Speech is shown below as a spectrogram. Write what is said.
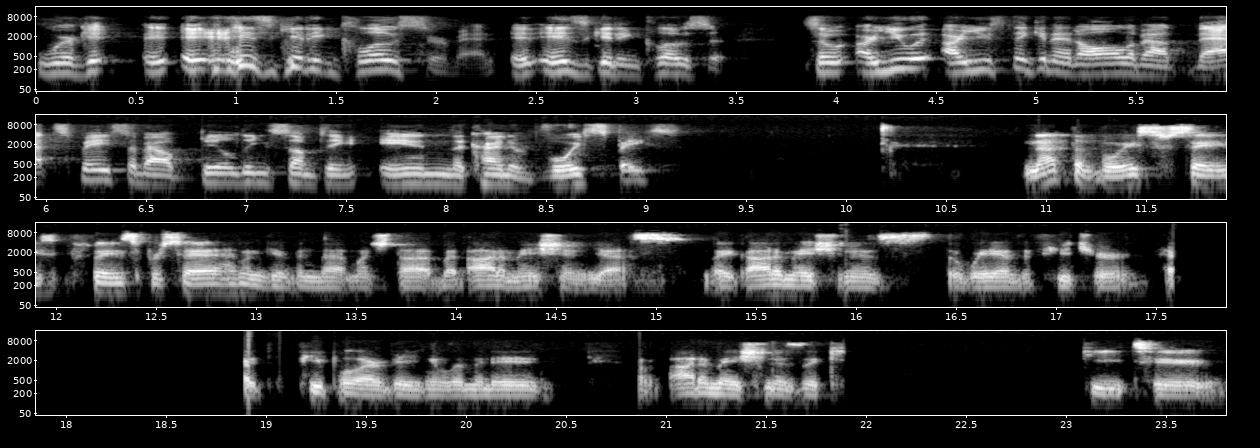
we're get it, it is getting closer, man. It is getting closer. So are you are you thinking at all about that space, about building something in the kind of voice space? Not the voice space per se. I haven't given that much thought, but automation, yes. Like automation is the way of the future. People are being eliminated. Automation is the key, key to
